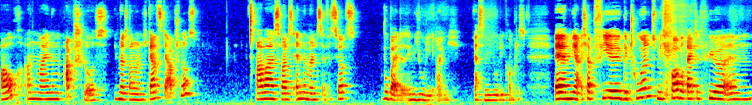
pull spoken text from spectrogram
auch an meinem Abschluss. Ich meine, es war noch nicht ganz der Abschluss, aber es war das Ende meines FSJs. Wobei, im Juli eigentlich. Erst im Juli kommt es. Ähm, ja, ich habe viel geturnt, mich vorbereitet für, ähm,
